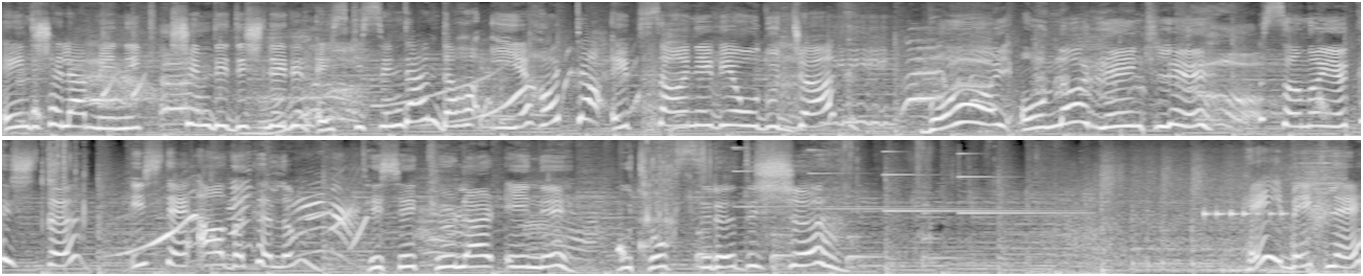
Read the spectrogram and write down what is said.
Endişelenme Nick. Şimdi dişlerin eskisinden daha iyi hatta efsanevi olacak. Vay onlar renkli. Sana yakıştı. İşte al bakalım. Teşekkürler Eni. Bu çok sıra dışı. Hey bekle.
